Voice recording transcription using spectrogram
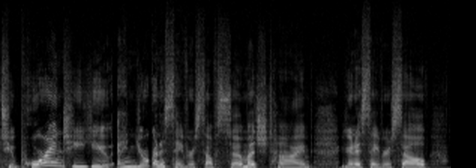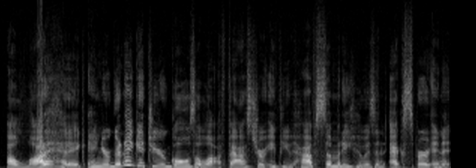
to pour into you, and you're going to save yourself so much time. You're going to save yourself a lot of headache, and you're going to get to your goals a lot faster if you have somebody who is an expert in a,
